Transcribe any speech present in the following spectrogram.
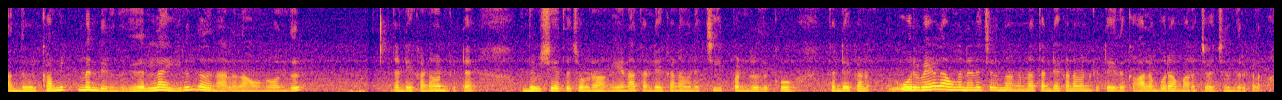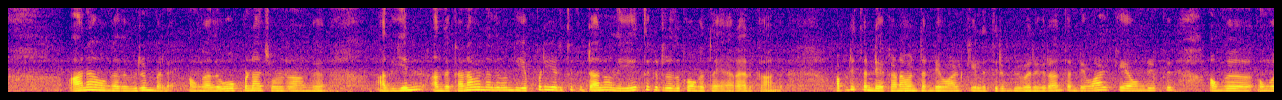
அந்த ஒரு கமிட்மெண்ட் இருந்தது. இதெல்லாம் இருந்ததுனால தான் அவங்க வந்து தன்னுடைய கணவன்கிட்ட அந்த விஷயத்த சொல்கிறாங்க ஏன்னா தன்னுடைய கணவனை சீட் பண்ணுறதுக்கோ தன்னுடைய கண ஒருவேளை அவங்க நினச்சிருந்தாங்கன்னா தன்னுடைய கணவன்கிட்ட இதை காலம்பூரா மறைச்சி வச்சுருந்துருக்கலாம். ஆனால் அவங்க அதை விரும்பலை. அவங்க அதை ஓப்பனாக சொல்கிறாங்க அது என் அந்த கணவன் அதை வந்து எப்படி எடுத்துக்கிட்டாலும் அதை ஏற்றுக்கிட்டுறதுக்கும் அவங்க தயாராக இருக்காங்க. அப்படி தன்னுடைய கணவன் தன்னுடைய வாழ்க்கையில் திரும்பி வருகிறான் தன்னுடைய வாழ்க்கை அவங்களுக்கு அவங்க அவங்க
